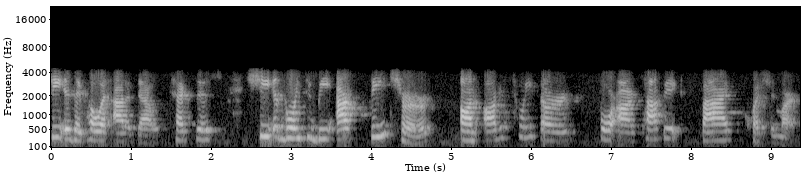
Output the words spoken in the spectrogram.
She is a poet out of Dallas, Texas. She is going to be our feature on August 23rd for our topic five question marks.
